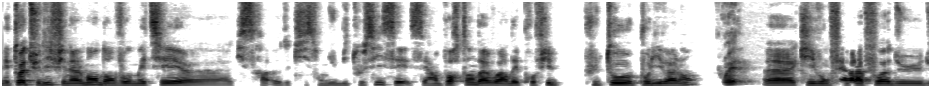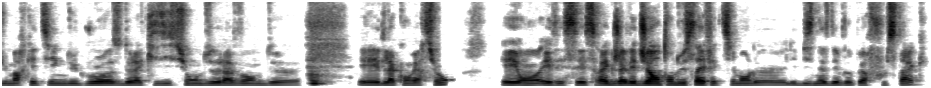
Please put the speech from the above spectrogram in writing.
Mais toi, tu dis finalement, dans vos métiers euh, qui, sera, euh, qui, sont du B2C, c'est important d'avoir des profils plutôt polyvalents, euh, qui vont faire à la fois du, du marketing, du growth, de l'acquisition, de la vente de, mm. et de la conversion. Et, et c'est vrai que j'avais déjà entendu ça, effectivement, le, les business développeurs full stack.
